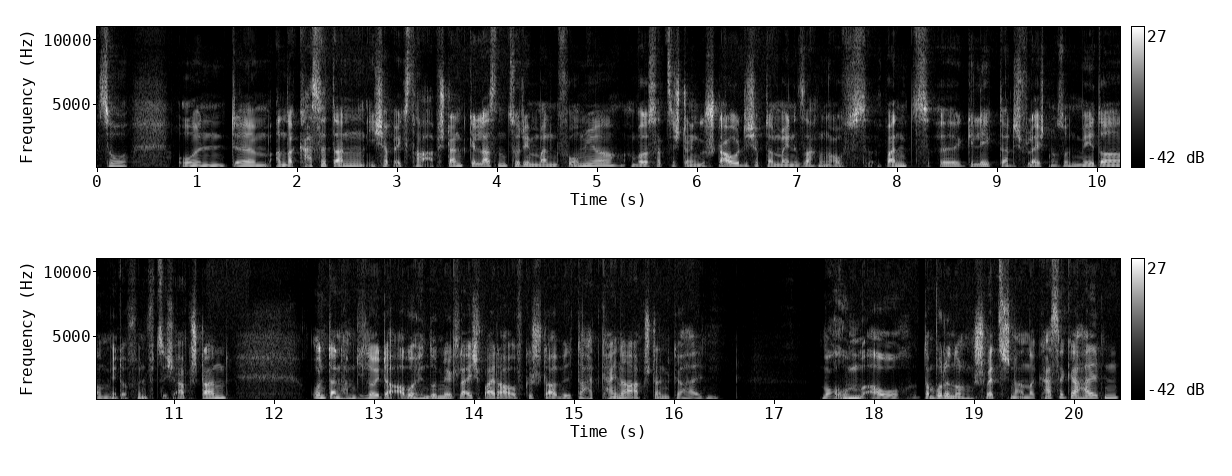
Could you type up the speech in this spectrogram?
So, und ähm, an der Kasse dann, ich habe extra Abstand gelassen zu dem Mann vor mir, aber das hat sich dann gestaut. Ich habe dann meine Sachen aufs Band äh, gelegt, da hatte ich vielleicht noch so einen Meter, Meter 50 Abstand. Und dann haben die Leute aber hinter mir gleich weiter aufgestapelt. Da hat keiner Abstand gehalten. Warum auch? Dann wurde noch ein Schwätzchen an der Kasse gehalten.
